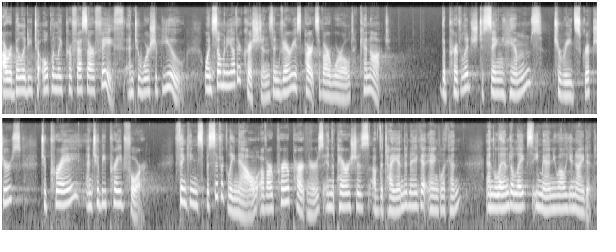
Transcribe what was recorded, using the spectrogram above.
Our ability to openly profess our faith and to worship you when so many other Christians in various parts of our world cannot. The privilege to sing hymns, to read scriptures, to pray, and to be prayed for thinking specifically now of our prayer partners in the parishes of the Tyendinaga Anglican and Land O'Lakes Emmanuel United,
